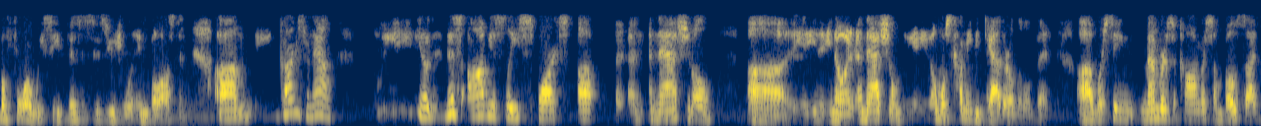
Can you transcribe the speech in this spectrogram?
before we see business as usual in Boston. Um, now, you know, this obviously sparks up a, a national, uh, you know, a national almost coming together a little bit. Uh, we're seeing members of Congress on both sides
